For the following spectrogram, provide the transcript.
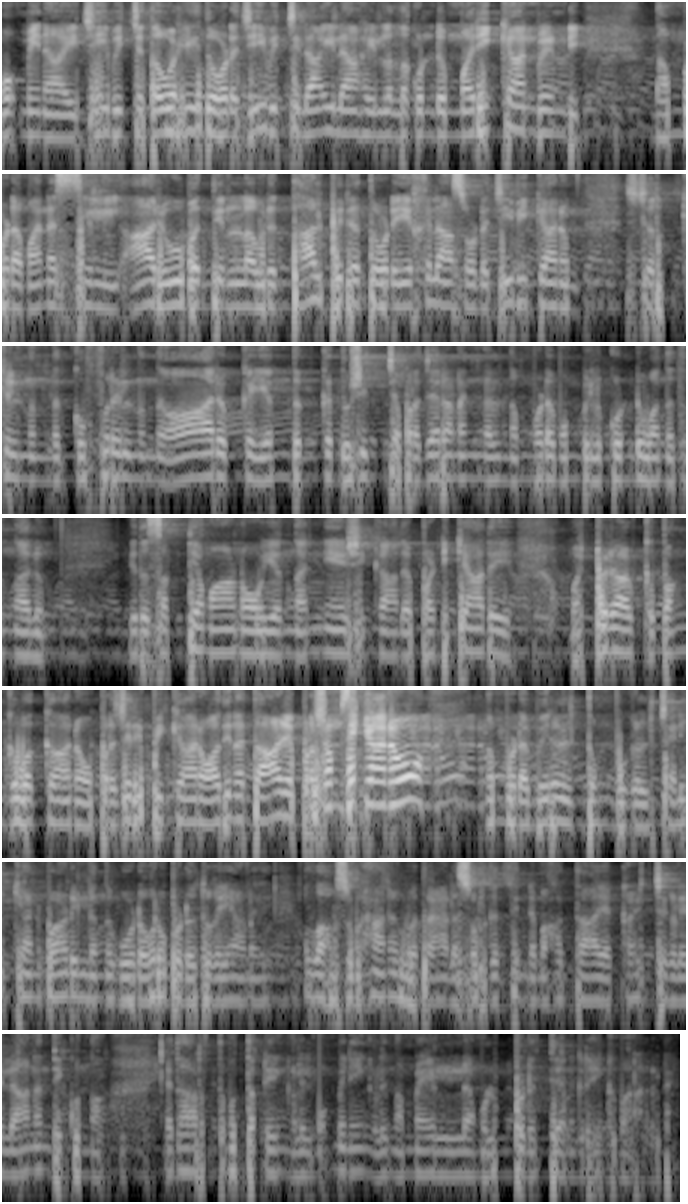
മുഅ്മിനായി ജീവിച്ച് തൗഹീദോടെ ജീവിച്ച് ലായിലാഹില്ല കൊണ്ട് മരിക്കാൻ വേണ്ടി നമ്മുടെ മനസ്സിൽ ആ രൂപത്തിലുള്ള ഒരു താല്പര്യത്തോടെ ഇഖ്ലാസോടെ ജീവിക്കാനും ഷിർക്കിൽ നിന്ന് കുഫറിൽ നിന്ന് ആരൊക്കെ എന്തൊക്കെ ദുഷിച്ച പ്രചരണങ്ങൾ നമ്മുടെ മുമ്പിൽ കൊണ്ടുവന്നു തന്നാലും ഇത് സത്യമാണോ എന്ന് അന്വേഷിക്കാതെ പഠിക്കാതെ മറ്റൊരാൾക്ക് പങ്കുവെക്കാനോ പ്രചരിപ്പിക്കാനോ അതിനെ താഴെ പ്രശംസിക്കാനോ നമ്മുടെ വിരൽ തുമ്പുകൾ ചലിക്കാൻ പാടില്ലെന്ന് കൂടെ ഓർമ്മപ്പെടുത്തുകയാണ്. അള്ളാഹു സുബാനുഭവത്തായ സ്വർഗത്തിന്റെ മഹത്തായ കാഴ്ചകളിൽ ആനന്ദിക്കുന്ന യഥാർത്ഥ മുത്തക്കയങ്ങളിൽ മുമ്മിനിയങ്ങളിൽ നമ്മെ എല്ലാം ഉൾപ്പെടുത്തി അനുഗ്രഹിക്കുമാറാകട്ടെ.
